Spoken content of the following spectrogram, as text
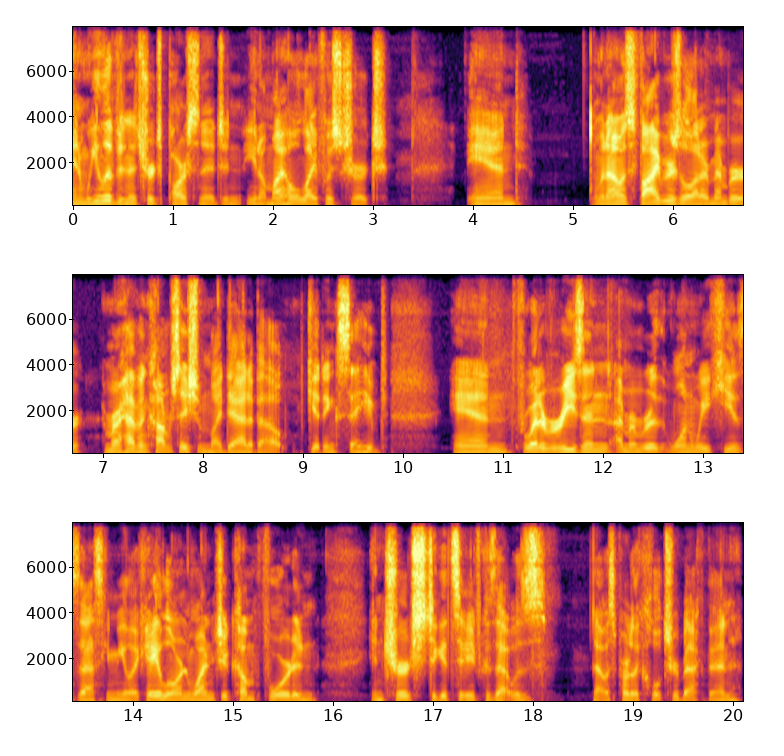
And we lived in a church parsonage, and you know, my whole life was church. And when I was five years old, I remember I remember having a conversation with my dad about getting saved and for whatever reason, I remember one week he was asking me like, "Hey, Loren, why don't you come forward and in church to get saved?" Because that was that was part of the culture back then.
